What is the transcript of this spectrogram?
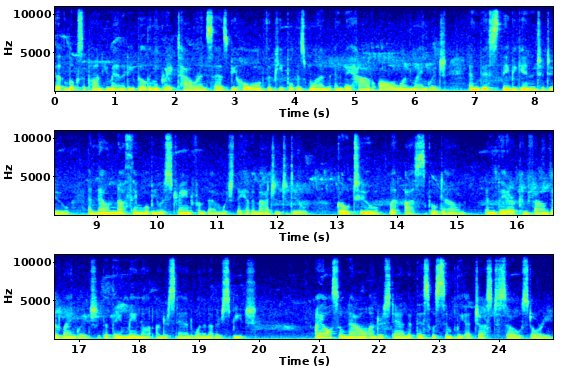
that looks upon humanity building a great tower and says, Behold, the people is one, and they have all one language, and this they begin to do, and now nothing will be restrained from them which they have imagined to do. Go to, let us go down, and there confound their language, that they may not understand one another's speech. I also now understand that this was simply a just so story,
